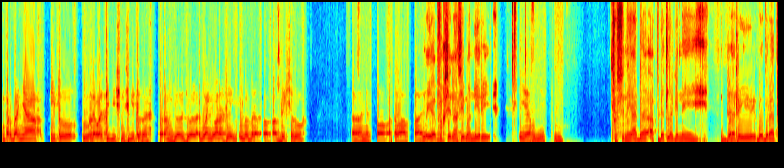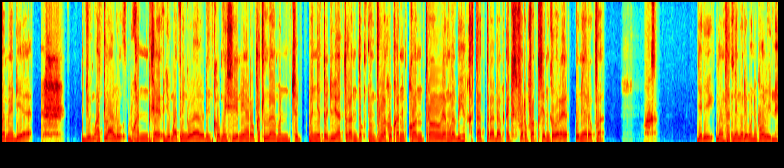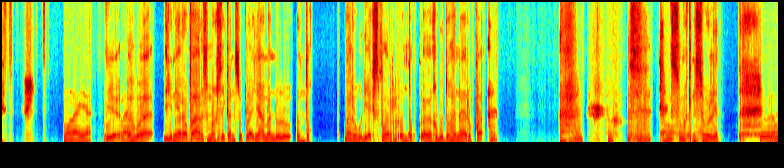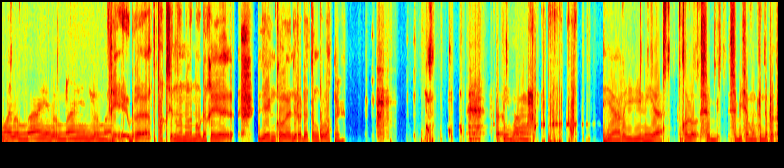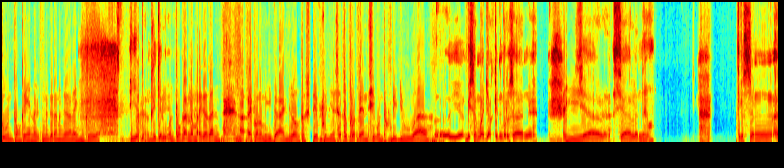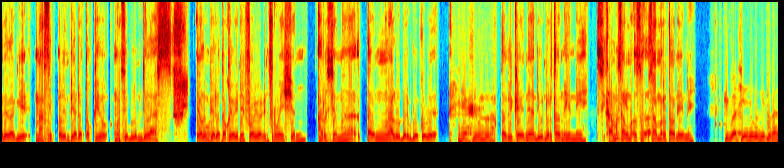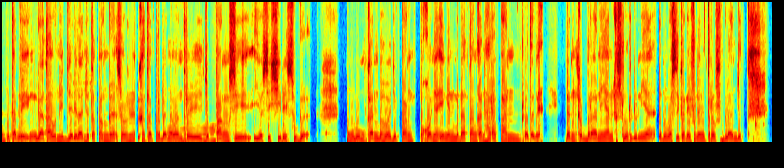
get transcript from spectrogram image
memperbanyak itu lewati bisnis gitulah orang jual-jual bukan orang sih beberapa pabrik suruh eh, nyetok atau apa Iya vaksinasi mandiri. iya begitu Terus ini ada update lagi nih dari beberapa media. Jumat lalu, bukan kayak Jumat minggu lalu deh, Komisi Uni Eropa telah menyetujui aturan untuk memperlakukan kontrol yang lebih ketat terhadap ekspor vaksin keluar E- Uni Eropa. Jadi bangsat nih mau dimonopoli nih. mulai ya Iya, Mulai. bahwa Uni Eropa harus memastikan suplainya aman dulu untuk baru diekspor untuk eh, kebutuhan Eropa. Ah, semakin sulit. dia udah mulai bermain bermain bermain Nih udah vaksin lama-lama udah kayak jengkol anjir ada tengkulaknya. tapi emang ya lagi gini ya kalau sebi- sebisa mungkin dapat untung kayaknya neg- negara-negara lain juga ya Iya kayak jadi untung karena mereka kan uh, ekonomi juga anjlok terus dia punya satu potensi untuk dijual oh, iya bisa majakin perusahaannya. iya Sial, sialan emang. Terus yang ada lagi nasib Olimpiade Tokyo masih belum jelas. Ya Oh. Olimpiade Tokyo ini for your information harusnya mah tahun lalu 2020 ya. Iya diundur Tapi kayaknya diundur tahun ini. Sama sama, kayak- summer tahun ini. Hibasi juga gitu kan kita Tapi nggak tahu nih jadi lanjut apa enggak soalnya kata perdana Oh. menteri Jepang si Yoshihide Suga mengumumkan bahwa Jepang pokoknya ingin mendatangkan harapan katanya dan keberanian ke seluruh dunia dan memastikan event ini terus berlanjut.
